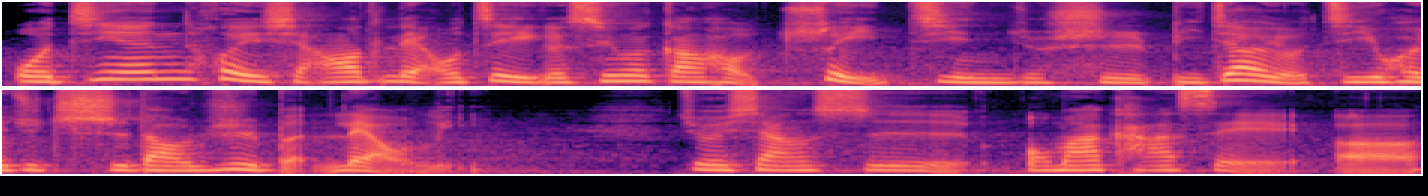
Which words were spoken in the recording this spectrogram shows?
我今天会想要聊这个，是因为刚好最近就是比较有机会去吃到日本料理。就像是 omakase，呃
